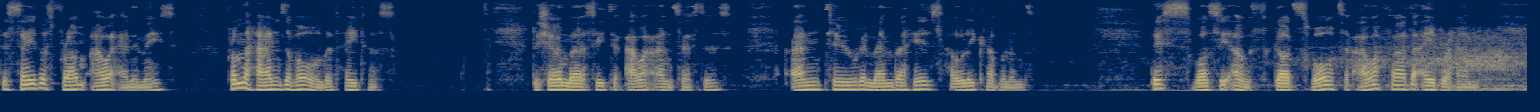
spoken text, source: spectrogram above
to save us from our enemies, from the hands of all that hate us, to show mercy to our ancestors, and to remember his holy covenant. This was the oath God swore to our father Abraham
